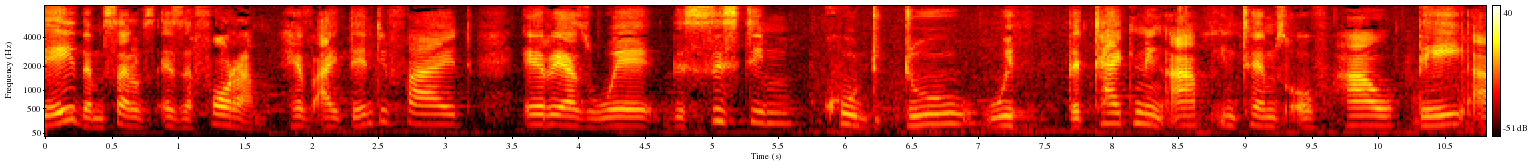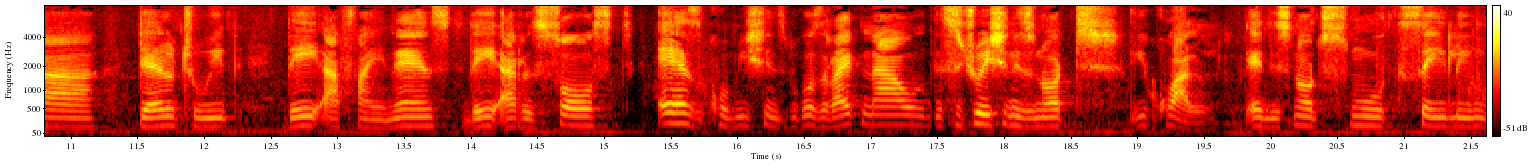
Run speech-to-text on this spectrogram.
they themselves, as a forum, have identified areas where the system could do with the tightening up in terms of how they are dealt with, they are financed, they are resourced as commissions because right now the situation is not equal and it's not smooth sailing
